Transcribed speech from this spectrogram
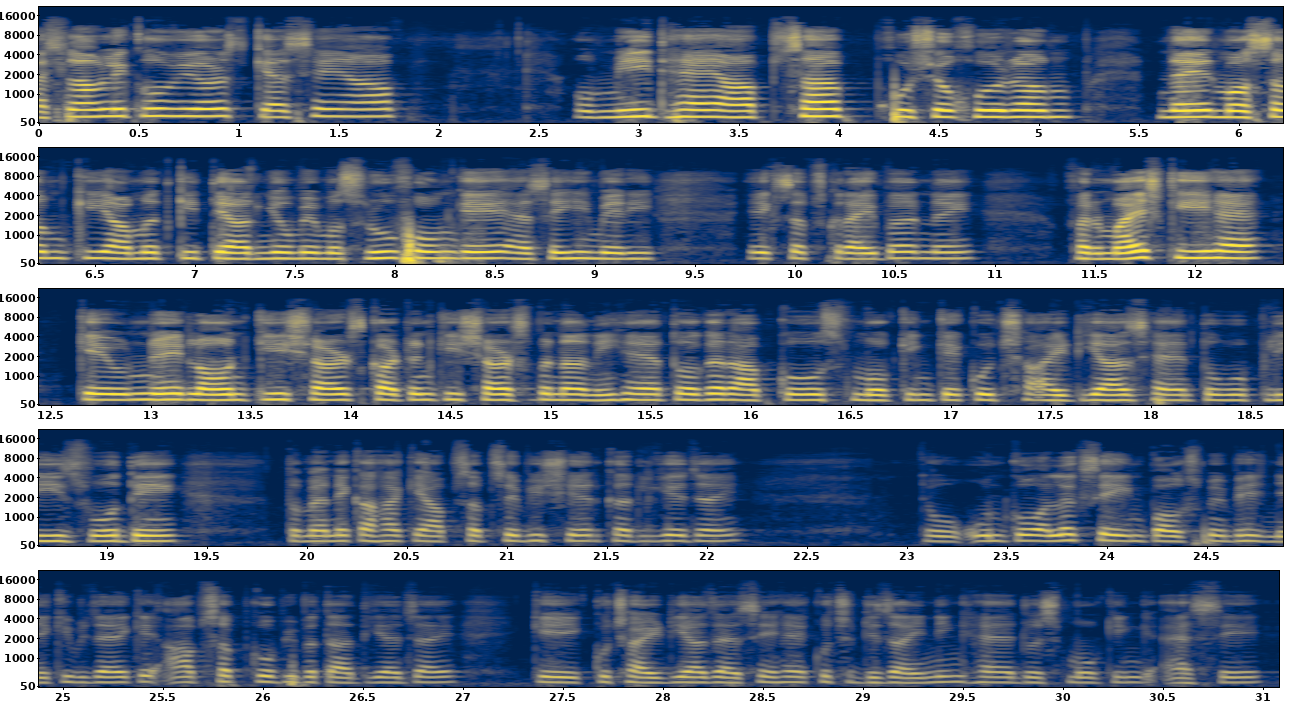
अस्सलाम वालेकुम व्यूअर्स, कैसे हैं आप? उम्मीद है आप सब खुश खुरम नए मौसम की आमद की तैयारियों में मसरूफ़ होंगे। ऐसे ही मेरी एक सब्सक्राइबर ने फरमाइश की है कि उन्हें लॉन की शर्ट्स, कॉटन की शर्ट्स बनानी है। तो अगर आपको स्मोकिंग के कुछ आइडियाज़ हैं तो वो प्लीज़ वो दें। तो मैंने कहा कि आप सबसे भी शेयर कर लिए जाएँ। तो उनको अलग से इनबॉक्स में भेजने की बजाय कि आप सबको भी बता दिया जाए कि कुछ आइडियाज़ ऐसे हैं, कुछ डिज़ाइनिंग है जो स्मोकिंग ऐसे,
